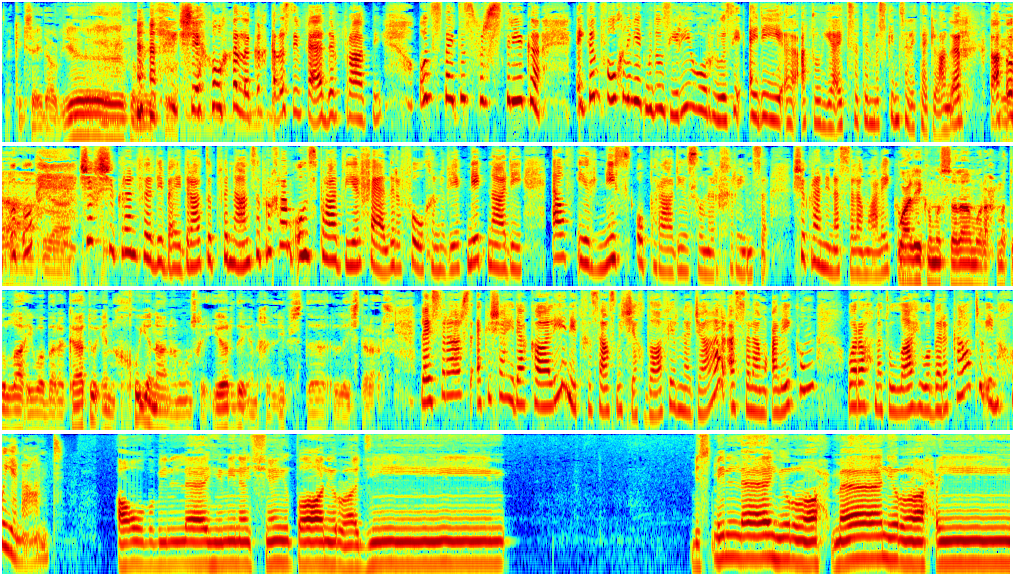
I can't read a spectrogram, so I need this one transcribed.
Ek kyk sy daar weer vir my. Sheikh, ongelukkig kan ons nie verder praat nie. Ons tyd is verstreke. Ek dink volgende week moet ons hierdie horlosie uit die uh, ateljee uitsit en miskien sal die tyd langer hou. Ja, ja. Sheikh, shukran vir die bydrae tot finansie program. Ons praat weer verder volgende week net na die 11 uur nuus op Radio Sonder Grense. Shukran en assalamu alaykum. Wa alaykum assalam wa rahmatullahi wa barakatuh en goeienaand aan ons geëerde en geliefde luisteraars الاسترارس الاسترارس أكو شهد كالي نتخصاص من الشيخ ظافر نجار. السلام عليكم ورحمة الله وبركاته. إن خيناند أعوذ بالله من الشيطان الرجيم. بسم الله الرحمن الرحيم.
